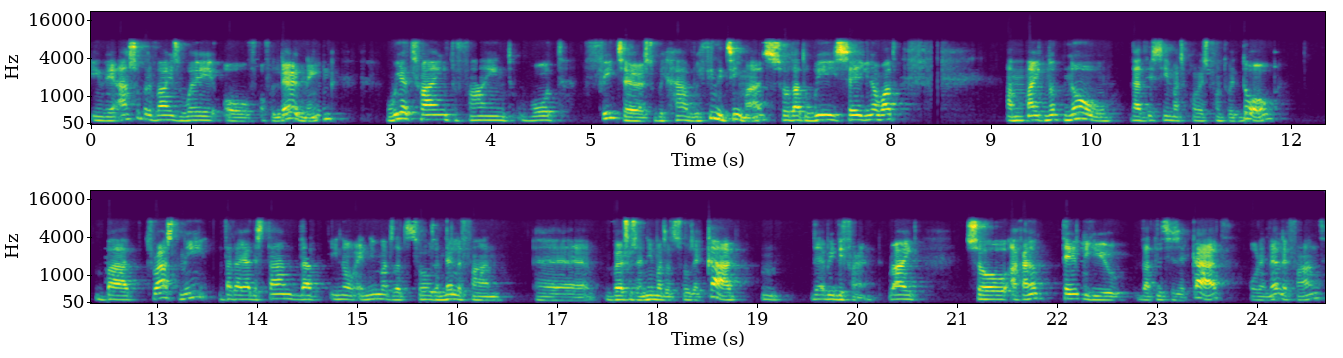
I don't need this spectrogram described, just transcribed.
in the unsupervised way of, of learning, we are trying to find what features we have within each image so that we say, you know what, I might not know that this image corresponds to a dog, but trust me that I understand that you know an image that shows an elephant uh, versus an image that shows a cat, hmm, they'll be different, right? So I cannot tell you that this is a cat or an elephant,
